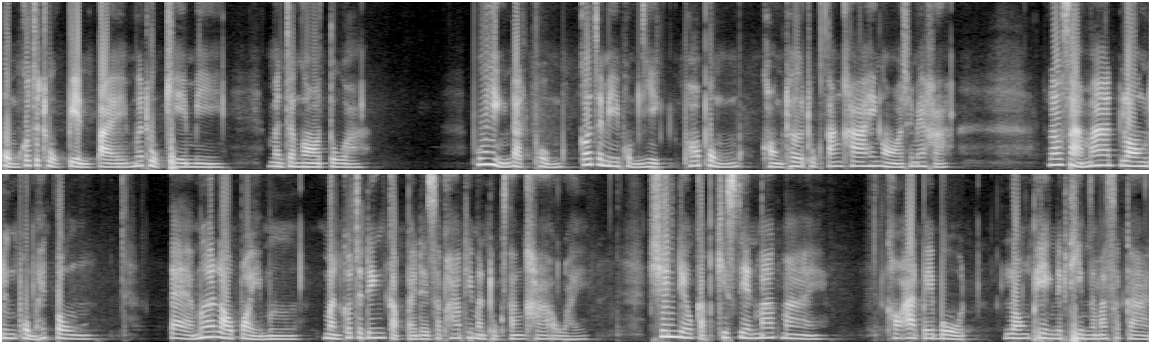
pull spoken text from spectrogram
ผมก็จะถูกเปลี่ยนไปเมื่อถูกเคมี มันจะงอตัว ผู้หญิงดัดผมก็จะมีผมหยิก เพราะผมของเธอถูกตั้งค่าให้งอใช่ไหมคะ เราสามารถลองดึงผมให้ตรง แต่เมื่อเราปล่อยมือ มันก็จะเด้งกลับไปในสภาพที่มันถูกตั้งค่าเอาไว้ เช่นเดียวกับคริสเตียนมากมาย เขาอาจไปโบสถ์ร้องเพลงในทีมนมัสการ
